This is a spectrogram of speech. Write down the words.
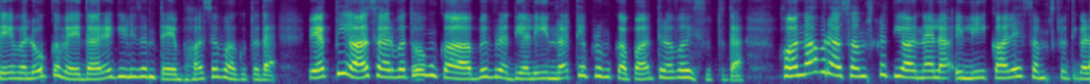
ದೇವಲೋಕವೇ ಧರೆಗಿಳಿದಂತೆ ಭಾಸವಾಗುತ್ತದೆ. ವ್ಯಕ್ತಿಯ ಸರ್ವತೋಮುಖ ಅಭಿವೃದ್ಧಿಯಲ್ಲಿ ನೃತ್ಯ ಪ್ರಮುಖ ಪಾತ್ರ ವಹಿಸುತ್ತದೆ. ಹೊನ್ನಾವರ ಸಂಸ್ಕೃತಿಯ ನೆಲ, ಇಲ್ಲಿ ಕಲೆ ಸಂಸ್ಕೃತಿಗಳ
